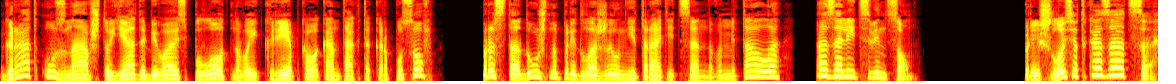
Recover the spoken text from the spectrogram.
Град, узнав, что я добиваюсь плотного и крепкого контакта корпусов, простодушно предложил не тратить ценного металла, а залить свинцом. Пришлось отказаться,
